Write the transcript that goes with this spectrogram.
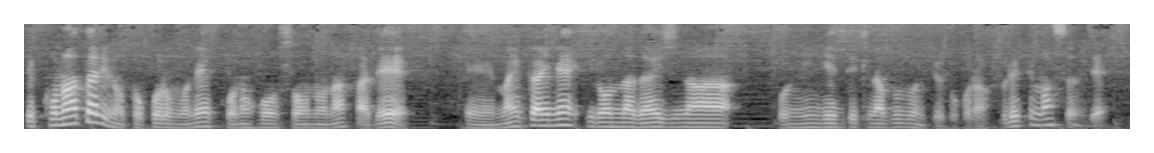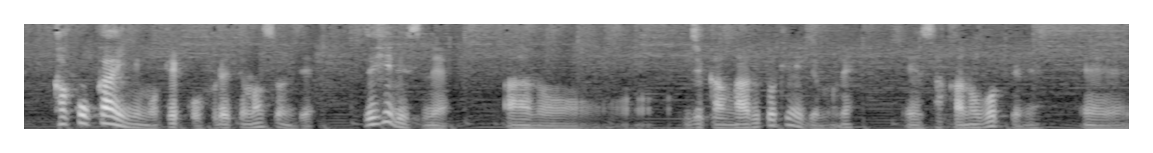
で、このあたりのところもね、この放送の中で、えー、毎回ね、いろんな大事なこう人間的な部分っていうところは触れてますんで、過去回にも結構触れてますんで、ぜひですね、あの、時間がある時にでもね、えー、遡ってね、え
